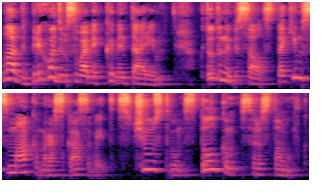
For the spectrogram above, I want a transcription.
Ладно, переходим с вами к комментариям. Кто-то написал, с таким смаком рассказывает, с чувством, с толком, с расстановкой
